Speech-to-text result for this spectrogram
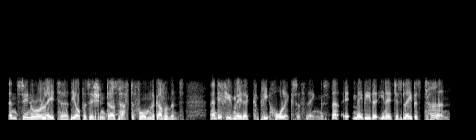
and sooner or later the opposition does have to form the government. And if you've made a complete horlicks of things, that it may be that you know it's just Labour's turn,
